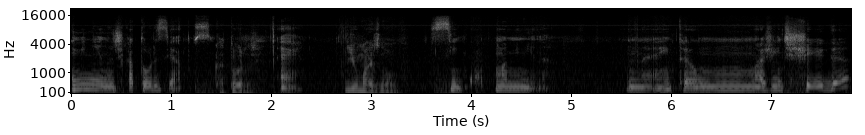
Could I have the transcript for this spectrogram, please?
Um menino de 14 anos. 14. É, E o mais novo? cinco, uma menina. Né? Então a gente chega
